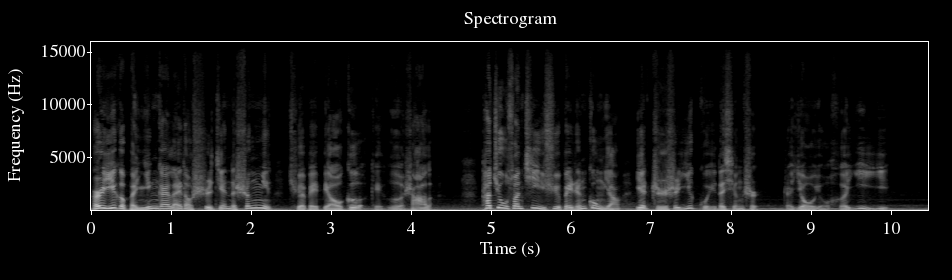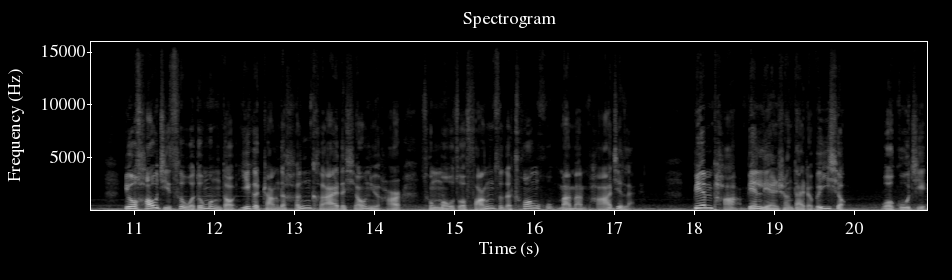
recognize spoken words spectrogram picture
而一个本应该来到世间的生命，却被表哥给扼杀了。他就算继续被人供养，也只是以鬼的形式，这又有何意义？有好几次，我都梦到一个长得很可爱的小女孩，从某座房子的窗户慢慢爬进来，边爬边脸上带着微笑。我估计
